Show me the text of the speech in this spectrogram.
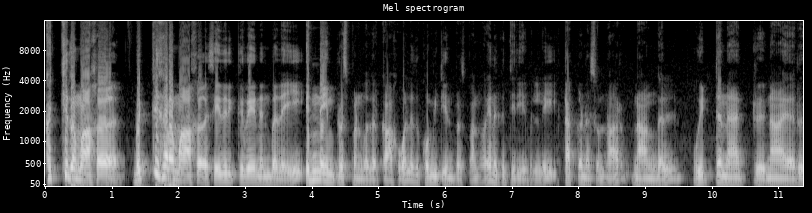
கச்சிதமாக வெற்றிகரமாக செய்திருக்கிறேன் என்பதை என்னை இம்ப்ரெஸ் பண்ணுவதற்காகவோ அல்லது கொமிட்டி இம்ப்ரெஸ் பண்ணவோ எனக்கு தெரியவில்லை. டக்குன்னு சொன்னார் நாங்கள் உயிர்த்த நாற்று ஞாயிறு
